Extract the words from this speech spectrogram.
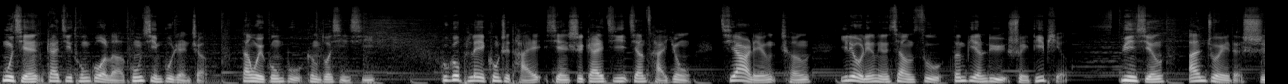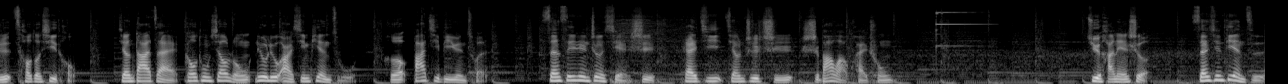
目前该机通过了工信部认证，但未公布更多信息。Google Play 控制台显示该机将采用七二零乘一六零零像素分辨率水滴屏，运行 Android 十操作系统，将搭载高通骁龙六六二芯片组和八 GB 运存。三 C 认证显示该机将支持十八瓦快充。据韩联社。三星电子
